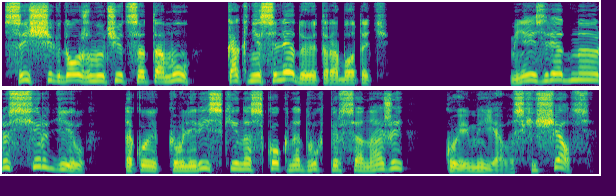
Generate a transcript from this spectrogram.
сыщик должен учиться тому, как не следует работать. Меня изрядно рассердил такой кавалерийский наскок на двух персонажей, коими я восхищался.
